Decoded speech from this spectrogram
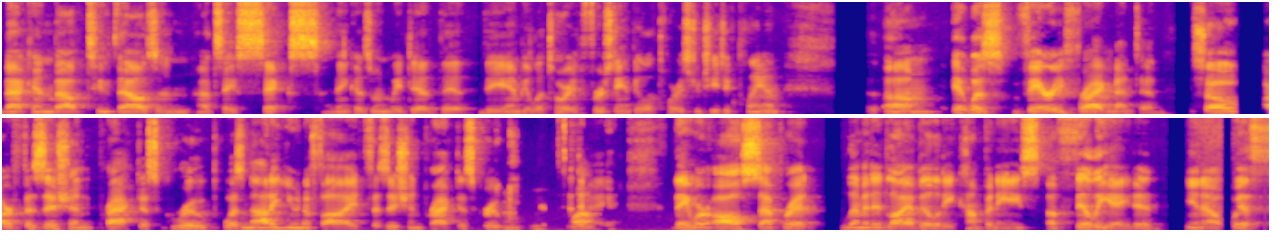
back in about 2000, I'd say six, I think is when we did the the ambulatory first ambulatory strategic plan. Um, it was very fragmented. So our physician practice group was not a unified physician practice group mm-hmm. today. Wow. They were all separate limited liability companies affiliated, you know, with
